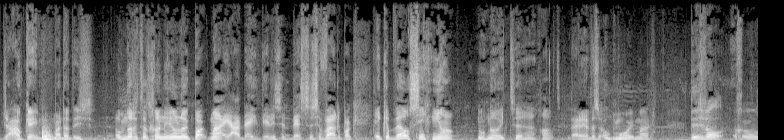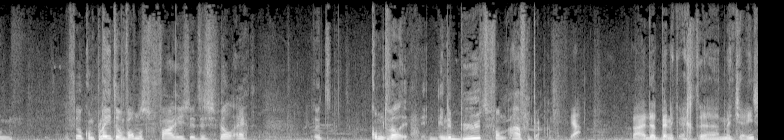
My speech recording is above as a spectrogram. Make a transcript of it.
Ja, oké, okay, maar dat is... Omdat ik dat gewoon een heel leuk park... Maar ja, nee, dit is het beste safaripark. Ik heb wel Saint-Jean nog nooit uh, gehad. Nou ja, dat is ook mooi, maar dit is wel gewoon veel completer wandelsafaris. Het is wel echt... Het komt wel in de buurt van Afrika. Ja, ja dat ben ik echt uh, met je eens.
